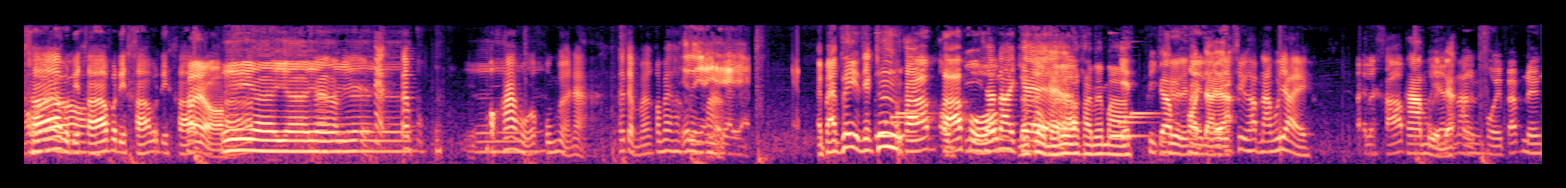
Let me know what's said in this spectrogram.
ครับสวัสดีครับสวัสดีครับสวัสดีครับใช่เหรอ เอ้ยเอ้ยเอ้ยเอ้ยเอ้ยแต่เอ้ยแต่ออกค่าผมก็คุ้มอยู่น่ะแต่แต่มันก็ไม่ค่อยคุ้มมาก ไอ้แป๊บซี่เช็คชื่อครับครับผพี่ม ถ้าได้แล้วแค่ส่งมาด้วยว่าใครไม่มา เอสพี่ก็ชื่อเลยพอใจแล้วชื่อครับน้าผู้ใหญ่ได้เลยครับห้าหมื่นเนี่ยนั่นโอยแป๊บหนึ่ง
